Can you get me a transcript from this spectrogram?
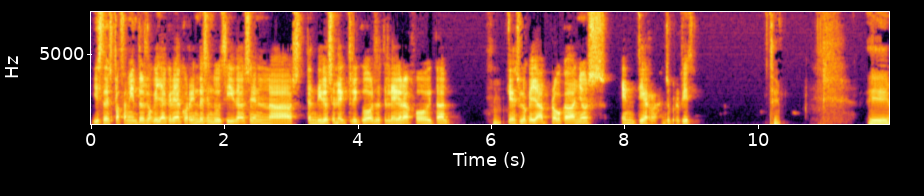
Y este desplazamiento es lo que ya crea corrientes inducidas en los tendidos eléctricos de telégrafo y tal, hmm. que es lo que ya provoca daños en tierra, en superficie. Sí. Eh,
